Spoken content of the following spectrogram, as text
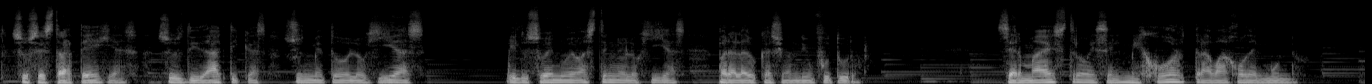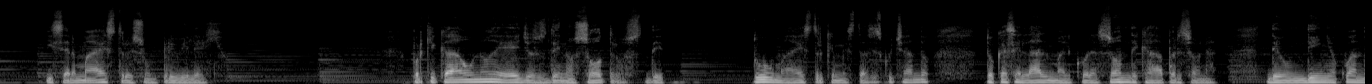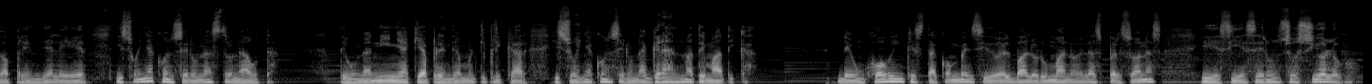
Sus estrategias, sus didácticas, sus metodologías, el uso de nuevas tecnologías para la educación de un futuro. Ser maestro es el mejor trabajo del mundo y ser maestro es un privilegio. Porque cada uno de ellos, de nosotros, de tú maestro que me estás escuchando, tocas el alma, el corazón de cada persona, de un niño cuando aprende a leer y sueña con ser un astronauta, de una niña que aprende a multiplicar y sueña con ser una gran matemática, de un joven que está convencido del valor humano de las personas y decide ser un sociólogo.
